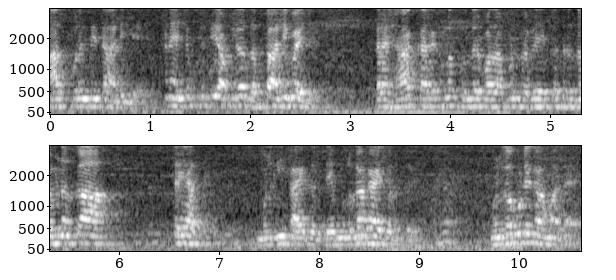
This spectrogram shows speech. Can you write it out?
आजपर्यंत इथे आलेली आहे. आणि ह्याच्यापुढे ती आपल्याला जपता आली पाहिजे. तर ह्या कार्यक्रमासंदर्भात आपण सगळे एकत्र जमणं का? तर ह्याच मुलगी काय करते? मुलगा काय करतोय? मुलगा कुठे कामाला आहे?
